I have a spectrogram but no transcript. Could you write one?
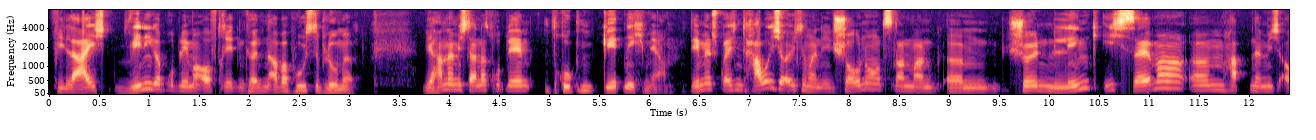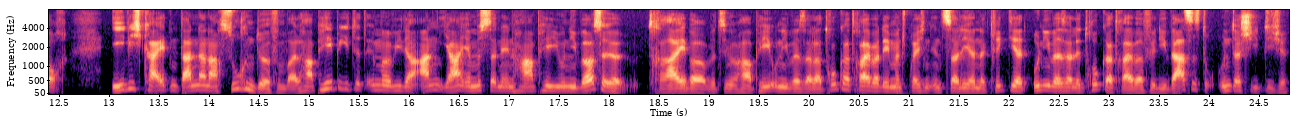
vielleicht weniger Probleme auftreten könnten, aber Pusteblume. Wir haben nämlich dann das Problem, drucken geht nicht mehr. Dementsprechend haue ich euch nochmal in die Show Notes dann mal einen ähm, schönen Link. Ich selber ähm, habe nämlich auch Ewigkeiten dann danach suchen dürfen, weil HP bietet immer wieder an, ja, ihr müsst dann den HP Universal Treiber bzw. HP Universaler Druckertreiber dementsprechend installieren. Da kriegt ihr universelle Druckertreiber für diverseste unterschiedliche,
